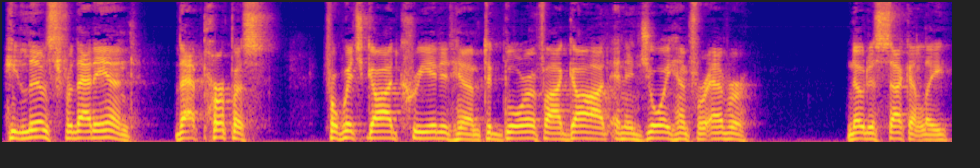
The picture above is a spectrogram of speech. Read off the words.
He lives for that end, that purpose for which God created him to glorify God and enjoy him forever. Notice, secondly,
